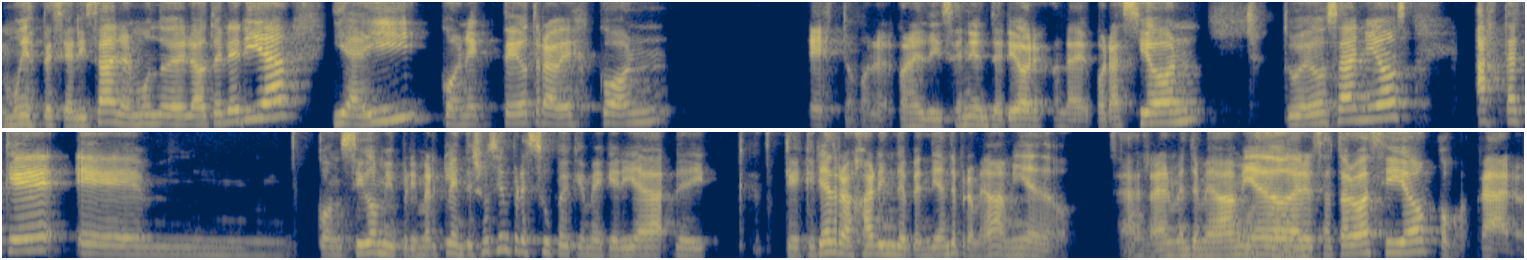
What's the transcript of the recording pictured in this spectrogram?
muy especializada en el mundo de la hotelería, y ahí conecté otra vez con esto, con el, diseño de interiores, con la decoración. Tuve dos años hasta que em, consigo mi primer cliente. Yo siempre supe que me quería, que quería trabajar independiente, pero me daba miedo. O sea, realmente me daba miedo dar el salto al vacío, como claro,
